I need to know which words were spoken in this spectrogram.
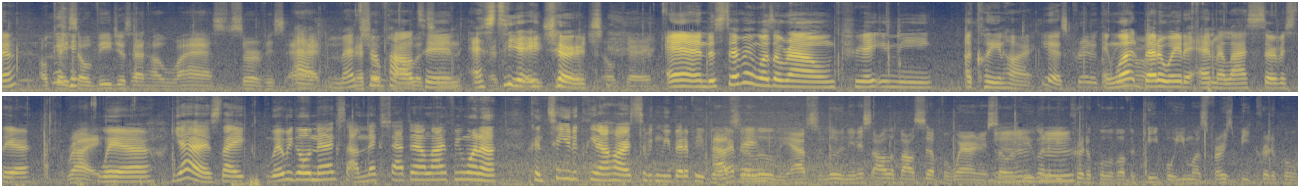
Yeah. Okay, so V just had her last service At at, Metropolitan STA Church. Okay. And the sermon was around creating me a clean heart. Yes, critical. And what better way to end my last service there? Right. Where, yes, like where we go next, our next chapter in our life, we want to continue to clean our hearts so we can be better people. right. Absolutely, absolutely. And it's all about self awareness. So if you're going to be Mhm. critical of other people, you must first be critical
